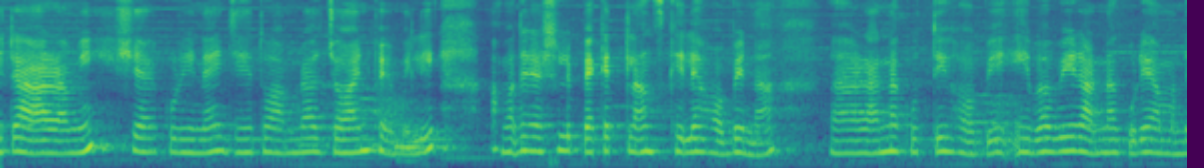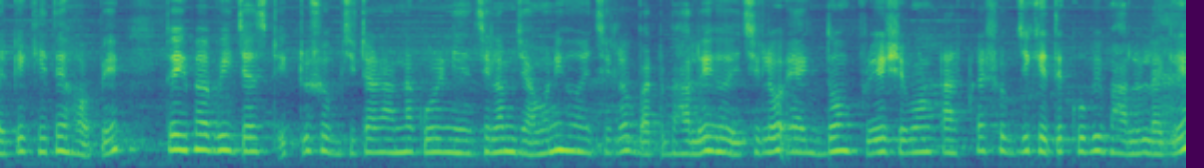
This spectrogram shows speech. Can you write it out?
এটা আর আমি শেয়ার করি নাই। যেহেতু আমরা জয়েন্ট ফ্যামিলি আমাদের আসলে প্যাকেট লাঞ্চ খেলে হবে না। রান্না করতেই হবে। এভাবেই রান্না করে আমাদেরকে খেতে হবে। তো এইভাবেই জাস্ট একটু সবজিটা রান্না করে নিয়েছিলাম, যেমনই হয়েছিল বাট ভালোই হয়েছিল। একদম ফ্রেশ এবং টাটকা সবজি খেতে খুবই ভালো লাগে।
